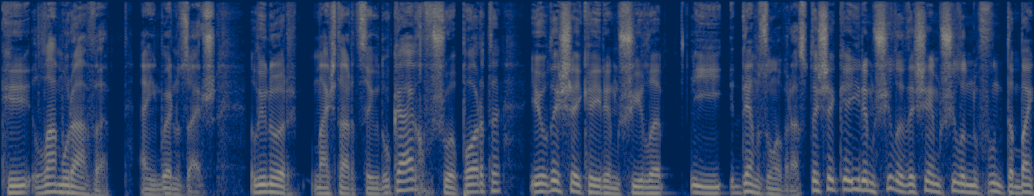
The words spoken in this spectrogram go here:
que lá morava, em Buenos Aires. Leonor mais tarde saiu do carro, fechou a porta, eu deixei cair a mochila e demos um abraço. Deixei cair a mochila, deixei a mochila no fundo também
